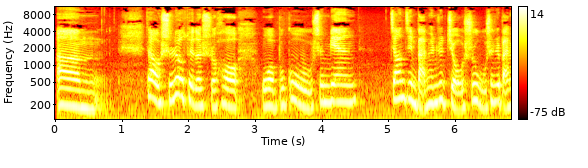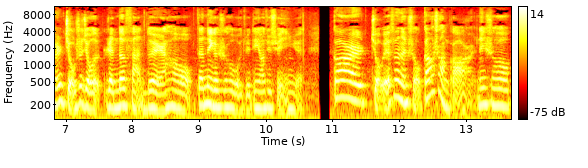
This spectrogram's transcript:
嗯，在我十六岁的时候，我不顾身边。将近百分之九十五甚至百分之九十九人的反对，然后在那个时候，我决定要去学音乐。高二九月份的时候，刚上高二，那时候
